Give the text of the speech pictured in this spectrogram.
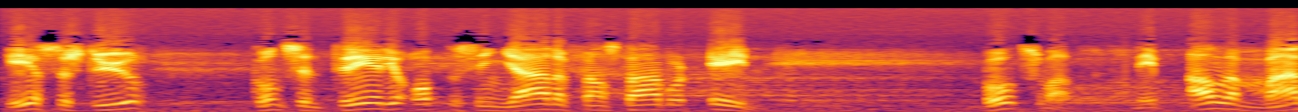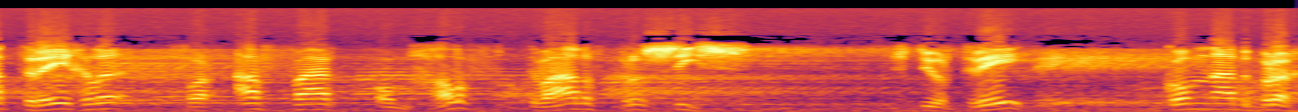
Eerste stuur. Concentreer je op de signalen van starboard 1. Bootsman, neem alle maatregelen voor afvaart om half twaalf precies. Stuur 2, kom naar de brug.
